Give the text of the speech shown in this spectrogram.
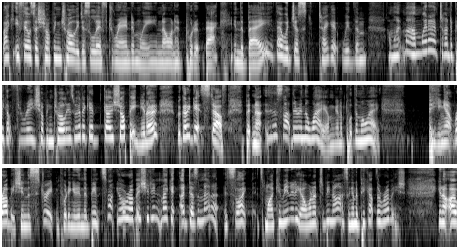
Like if there was a shopping trolley just left randomly and no one had put it back in the bay, they would just take it with them. I'm like, Mum, we don't have time to pick up three shopping trolleys. We've got to get go shopping, you know. We've got to get stuff. But no, it's not. They're in the way. I'm going to put them away picking up rubbish in the street and putting it in the bin. It's not your rubbish. You didn't make it. It doesn't matter. It's like, it's my community. I want it to be nice. I'm going to pick up the rubbish. You know, I,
